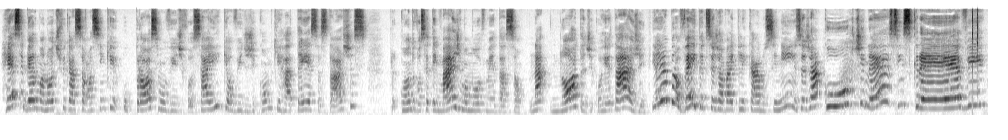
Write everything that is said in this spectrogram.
receber uma notificação assim que o próximo vídeo for sair, que é o vídeo de como que rateia essas taxas quando você tem mais de uma movimentação na nota de corretagem. E aí aproveita que você já vai clicar no sininho, você já curte, né? Se inscreve,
